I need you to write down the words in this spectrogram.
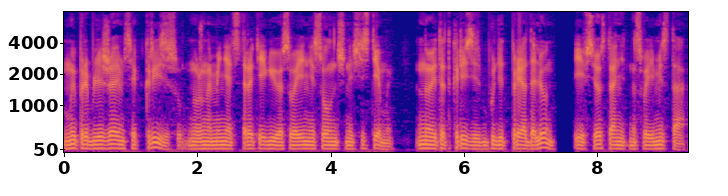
Мы приближаемся к кризису, нужно менять стратегию освоения Солнечной системы. Но этот кризис будет преодолен, и все станет на свои места.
